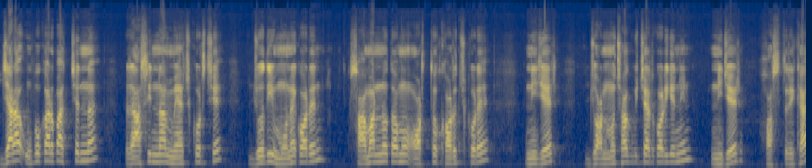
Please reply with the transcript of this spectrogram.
যারা উপকার পাচ্ছেন না, রাশির নাম ম্যাচ করছে। যদি মনে করেন, সামান্যতম অর্থ খরচ করে নিজের জন্মছক বিচার করিয়ে নিন, নিজের হস্তরেখা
